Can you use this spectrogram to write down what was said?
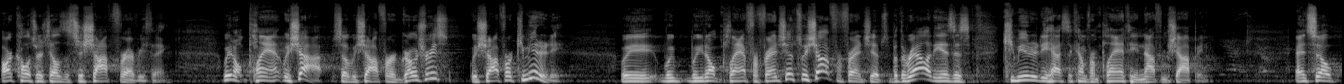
Our culture tells us to shop for everything. We don't plant, we shop. So we shop for groceries, we shop for community. We, we, we don't plant for friendships, we shop for friendships. But the reality is, is community has to come from planting, not from shopping. And so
